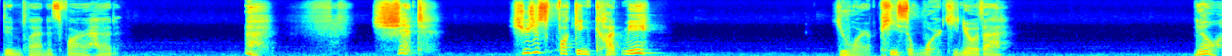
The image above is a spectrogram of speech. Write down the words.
Didn't plan this far ahead. Shit! You just fucking cut me? You are a piece of work, you know that? No,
